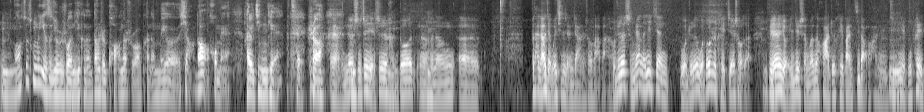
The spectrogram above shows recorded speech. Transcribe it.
嗯，毛思聪的意思就是说，你可能当时狂的时候，可能没有想到后面还有今天，对，是吧？哎，就是这也是很多呃可能呃不太了解围棋的人这样的说法吧。我觉得什么样的意见，我觉得我都是可以接受的。别人有一句什么的话就可以把你击倒的话，你你也不配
